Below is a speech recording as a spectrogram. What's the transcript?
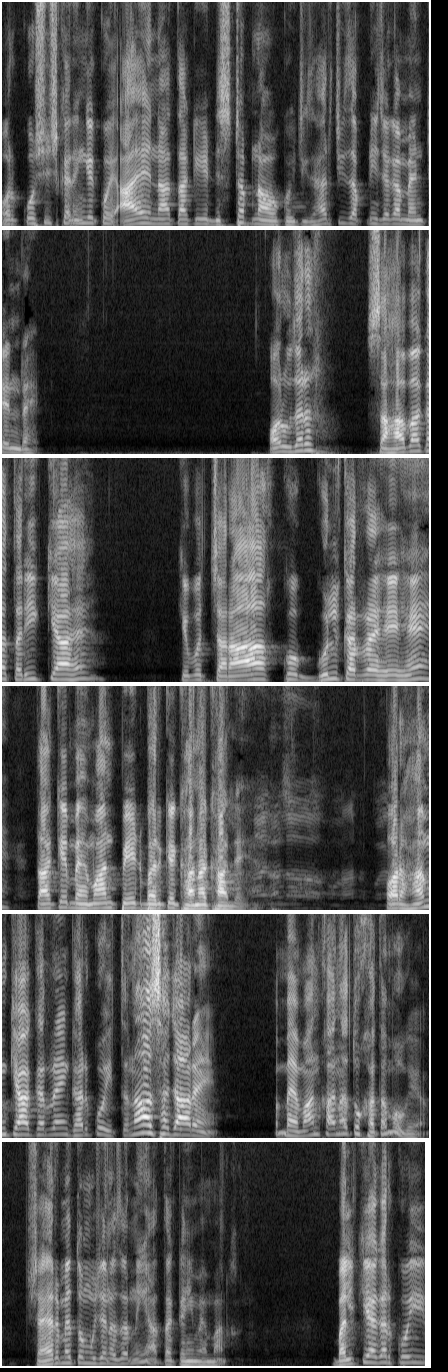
और कोशिश करेंगे कोई आए ना ताकि ये डिस्टर्ब ना हो कोई चीज़। हर चीज़ अपनी जगह मेंटेन रहे। और उधर सहाबा का तरीक क्या है? कि वो चराग को गुल कर रहे हैं ताकि मेहमान पेट भर के खाना खा ले। और हम क्या कर रहे हैं? घर को इतना सजा रहे हैं। अब मेहमान खाना तो ख़त्म हो गया। शहर में तो मुझे नज़र नहीं आता कहीं मेहमान खाना। बल्कि अगर कोई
